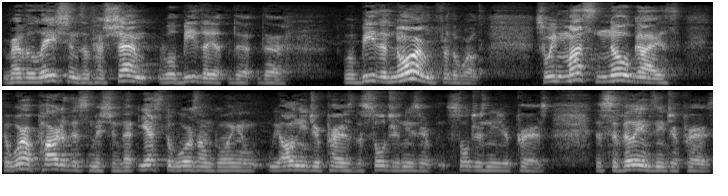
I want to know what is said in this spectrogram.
revelations of hashem will be the the, the will be the norm for the world so we must know, guys, that we're a part of this mission. That yes, the war's ongoing, and we all need your prayers. The soldiers need your soldiers need your prayers. The civilians need your prayers,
